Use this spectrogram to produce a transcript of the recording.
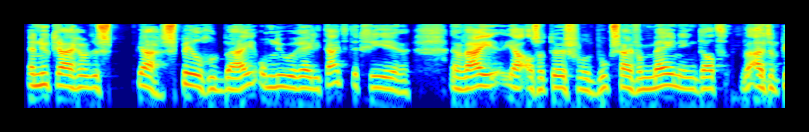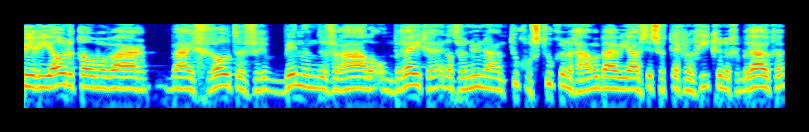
En nu krijgen we dus ja, speelgoed bij om nieuwe realiteiten te creëren. En wij ja, als auteurs van het boek zijn van mening dat we uit een periode komen waarbij grote verbindende verhalen ontbreken. En dat we nu naar een toekomst toe kunnen gaan waarbij we juist dit soort technologie kunnen gebruiken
